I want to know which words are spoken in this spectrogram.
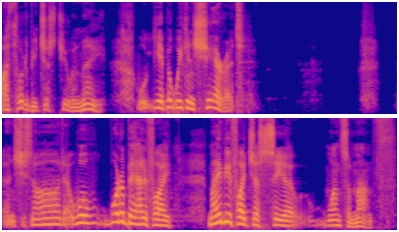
I thought it'd be just you and me. Well, yeah, but we can share it. And she said, oh, well, what about if I, maybe if I just see her once a month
